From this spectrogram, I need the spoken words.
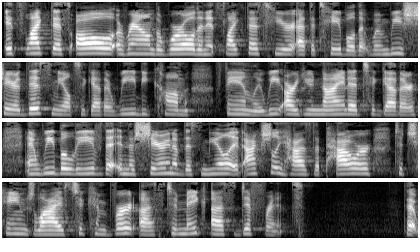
It's like this all around the world, and it's like this here at the table that when we share this meal together, we become family. We are united together. And we believe that in the sharing of this meal, it actually has the power to change lives, to convert us, to make us different. That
